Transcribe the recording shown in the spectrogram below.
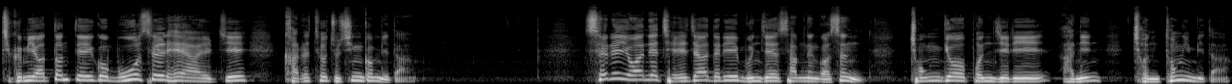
지금이 어떤 때이고 무엇을 해야 할지 가르쳐 주신 겁니다. 세례 요한의 제자들이 문제 삼는 것은 종교 본질이 아닌 전통입니다.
